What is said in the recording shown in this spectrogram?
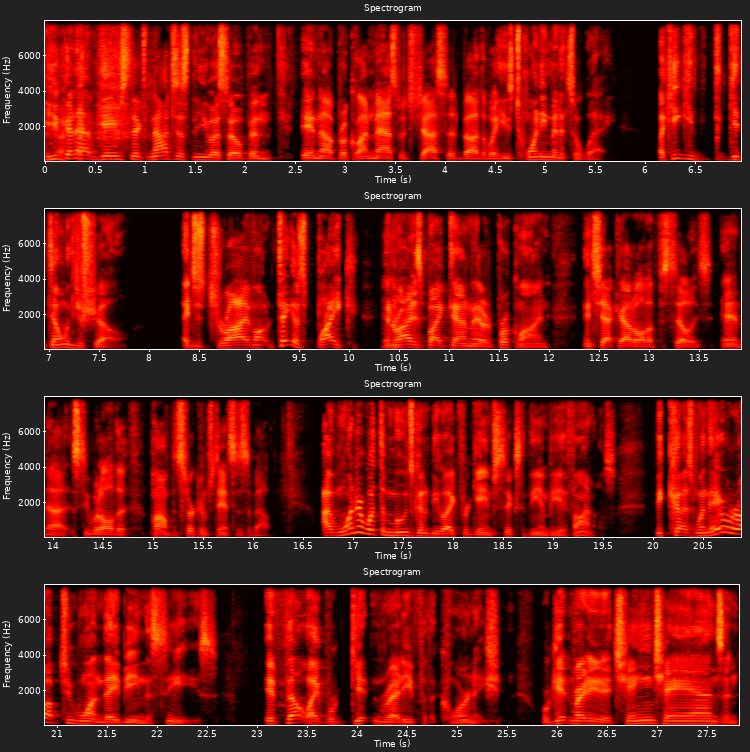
you're going to have game six, not just the U.S. Open in uh, Brookline, Mass, which Josh said, by the way, he's 20 minutes away. Like he could get done with your show and just drive on, take his bike and ride his bike down there to Brookline and check out all the facilities and uh, see what all the pomp and circumstance is about. I wonder what the mood's going to be like for game six of the NBA Finals. Because when they were up 2 1, they being the C's, it felt like we're getting ready for the coronation. We're getting ready to change hands, and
